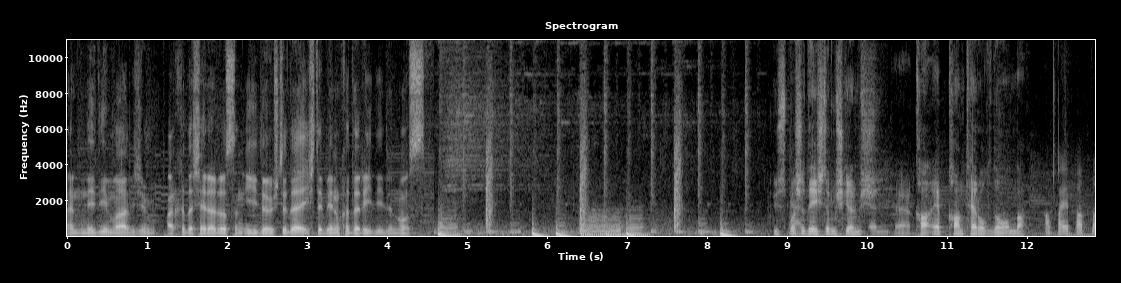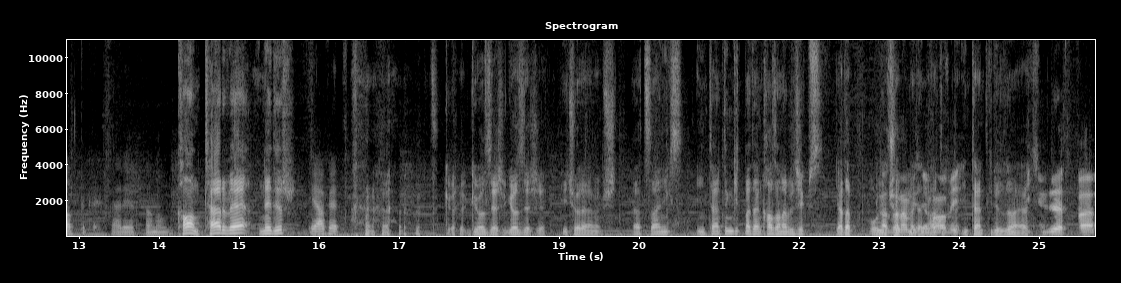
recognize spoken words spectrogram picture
Yani ne diyeyim abicim arkadaş helal olsun iyi dövüştü de işte benim kadar iyi değildi ne olsun. Üst başı değiştirmiş gelmiş. E, kan- hep kan ter oldu değil mi ondan? Kafayı patlattık. Her yer kan oldu. Kan, ter ve nedir? Kıyafet. Gö- gözyaşı, gözyaşı. Hiç öğrenememişsin. Evet Zynix, internetin gitmeden kazanabilecek misin? Ya da oyun çökmeden Kazanamayacağım artık. abi. internet gidiyordu değil mi? Evet. İkinci defa,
